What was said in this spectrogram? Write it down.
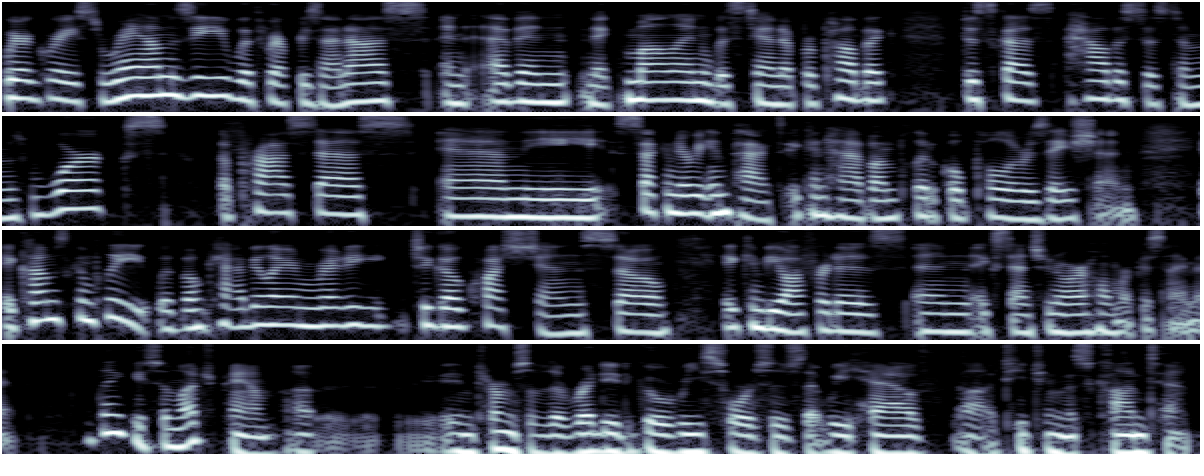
where Grace Ramsey with Represent Us and Evan McMullin with Stand Up Republic discuss how the system works, the process, and the secondary impact it can have on political polarization. It comes complete with vocabulary and ready to go questions, so it can be offered as an extension or a homework assignment. Thank you so much, Pam, uh, in terms of the ready to go resources that we have uh, teaching this content.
